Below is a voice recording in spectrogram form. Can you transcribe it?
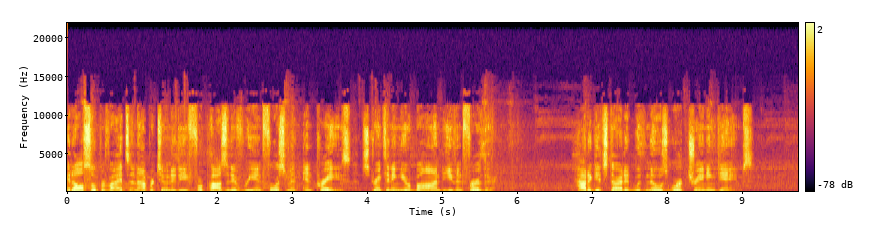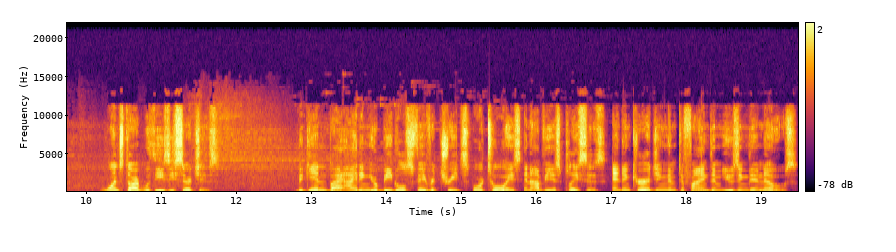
It also provides an opportunity for positive reinforcement and praise, strengthening your bond even further. How to get started with nose work training games. 1. Start with easy searches. Begin by hiding your beagle's favorite treats or toys in obvious places and encouraging them to find them using their nose.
